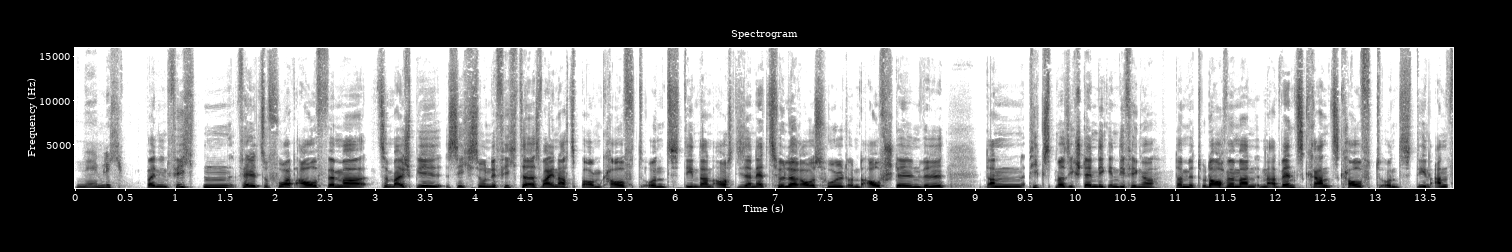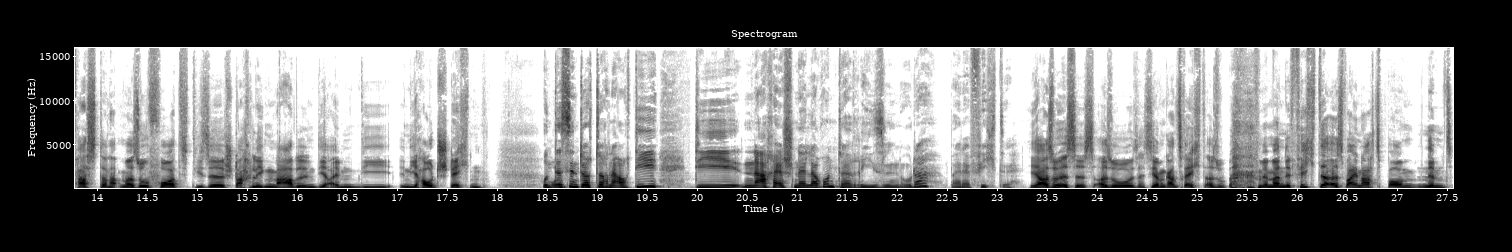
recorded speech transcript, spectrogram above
Nämlich? Bei den Fichten fällt sofort auf, wenn man zum Beispiel sich so eine Fichte als Weihnachtsbaum kauft und den dann aus dieser Netzhülle rausholt und aufstellen will, dann piekst man sich ständig in die Finger damit. Oder auch wenn man einen Adventskranz kauft und den anfasst, dann hat man sofort diese stacheligen Nadeln, die einem die in die Haut stechen. Und das sind doch dann auch die, die nachher schneller runterrieseln, oder? Bei der Fichte. Ja, so ist es. Also, Sie haben ganz recht. Also, wenn man eine Fichte als Weihnachtsbaum nimmt,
